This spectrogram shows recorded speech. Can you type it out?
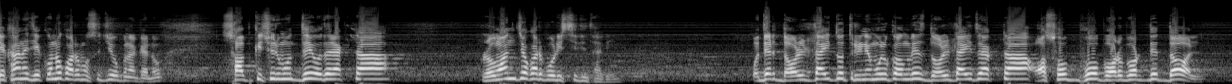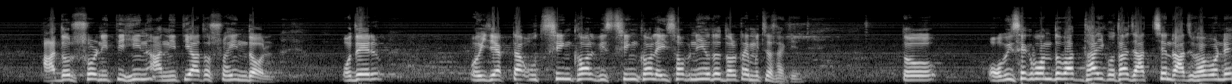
যেখানে যে কোনো কর্মসূচি হোক না কেন সব কিছুর মধ্যে ওদের একটা রোমাঞ্চকর পরিস্থিতি থাকে। ওদের দলটাই তো তৃণমূল কংগ্রেস, দলটাই তো একটা অসভ্য বর্বরদের দল, আদর্শ নীতিহীন আর নীতি আদর্শহীন দল। ওদের ওই যে একটা উচ্ছৃঙ্খল বিশৃঙ্খল, এইসব নিয়ে ওদের দলটা মেচে থাকে। তো অভিষেক বন্দ্যোপাধ্যায় কোথায় যাচ্ছেন রাজভবনে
